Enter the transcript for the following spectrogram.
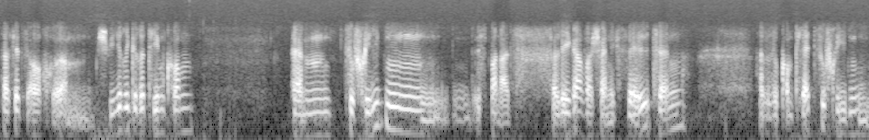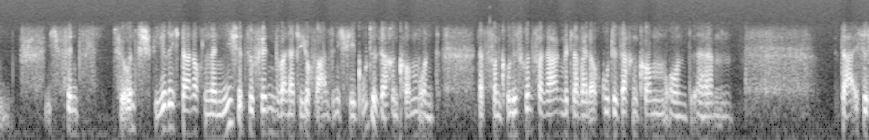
dass jetzt auch ähm, schwierigere Themen kommen. Ähm, zufrieden ist man als Verleger wahrscheinlich selten. Also so komplett zufrieden. Ich finde es für uns schwierig, da noch eine Nische zu finden, weil natürlich auch wahnsinnig viele gute Sachen kommen und dass von größeren Verlagen mittlerweile auch gute Sachen kommen und ähm, da ist es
